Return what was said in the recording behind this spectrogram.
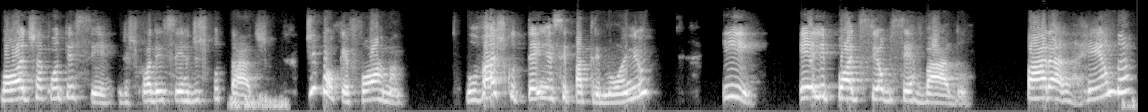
pode acontecer, eles podem ser disputados. De qualquer forma, o Vasco tem esse patrimônio e ele pode ser observado para renda,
